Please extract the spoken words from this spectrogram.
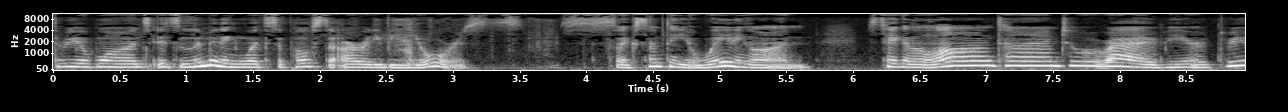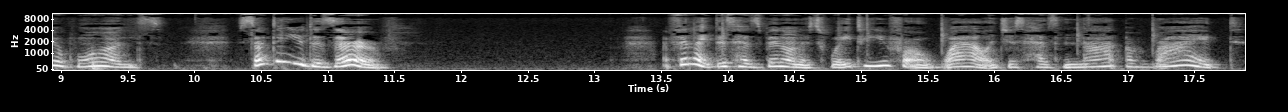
Three of Wands, it's limiting what's supposed to already be yours. It's like something you're waiting on. It's taking a long time to arrive here. Three of Wands, something you deserve. I feel like this has been on its way to you for a while. It just has not arrived.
